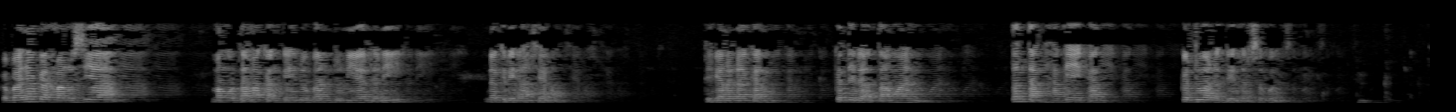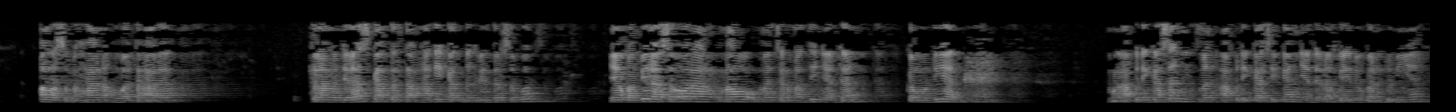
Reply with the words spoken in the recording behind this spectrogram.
kebanyakan manusia mengutamakan kehidupan dunia dari negeri akhirat. Dikarenakan ketidaktahuan tentang hakikat kedua negeri tersebut. Allah Subhanahu wa taala telah menjelaskan tentang hakikat negeri tersebut yang apabila seorang mau mencermatinya dan kemudian mengaplikasikan, mengaplikasikannya dalam kehidupan dunia,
